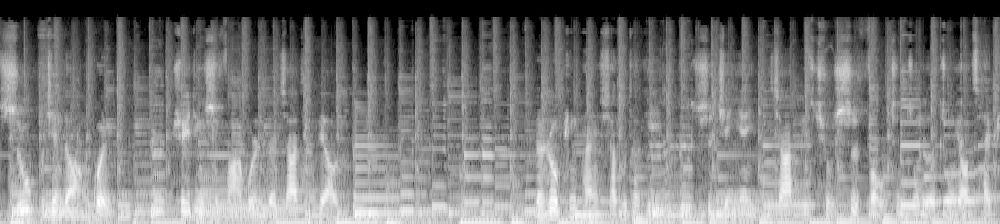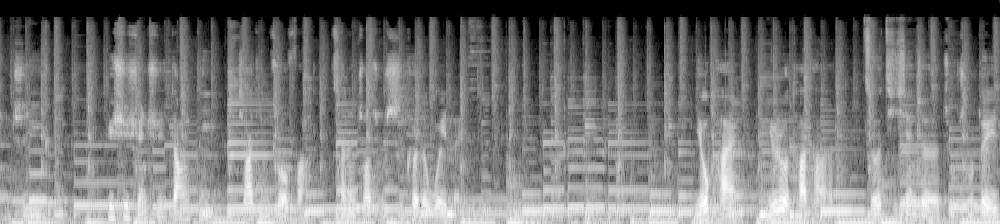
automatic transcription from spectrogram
食物不见得昂贵，却一定是法国人的家庭料理。冷肉拼盘夏图特 T 是检验一家 Bistro 是否正宗的重要菜品之一，必须选取当地家庭做法，才能抓住食客的味蕾。牛排、牛肉塔塔则体现着主厨对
